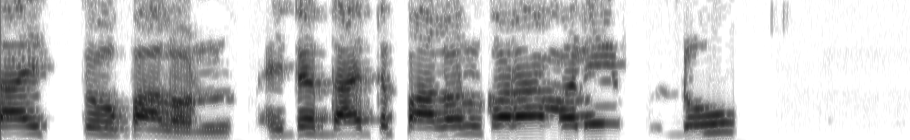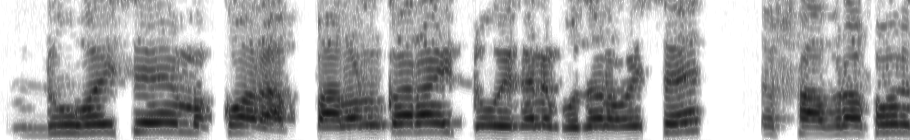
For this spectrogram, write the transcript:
দায়িত্ব পালন। এটা দায়িত্ব পালন করা মানে ডু ডু হয়েছে করা। পালন করাই ডু এখানে বোঝানো হয়েছে তো সব রকমের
